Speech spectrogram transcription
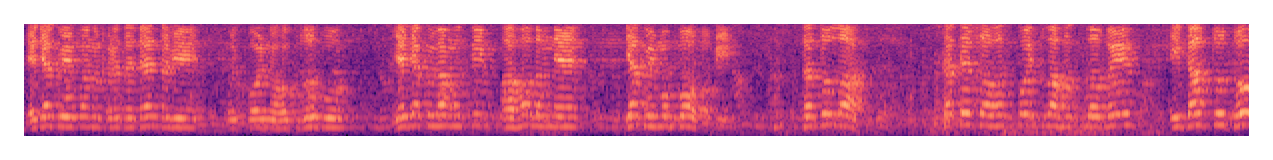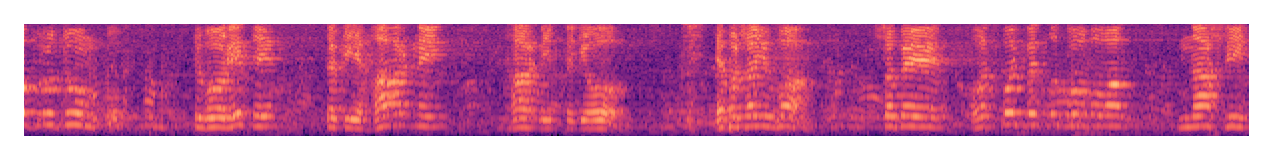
Я дякую пану президентові футбольного клубу. Я дякую вам усім, а головне, дякуємо Богові за ту ласку, за те, що Господь благословив і дав ту добру думку створити такий гарний, гарний стадіон. Я бажаю вам, щоб Господь вислуховував наші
